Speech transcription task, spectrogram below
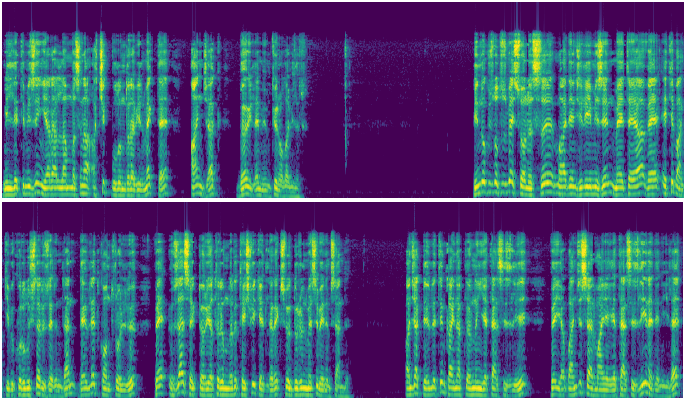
milletimizin yararlanmasına açık bulundurabilmek de ancak böyle mümkün olabilir. 1935 sonrası madenciliğimizin MTA ve Etibank gibi kuruluşlar üzerinden devlet kontrollü ve özel sektör yatırımları teşvik edilerek sürdürülmesi benimsendi. Ancak devletin kaynaklarının yetersizliği ve yabancı sermaye yetersizliği nedeniyle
